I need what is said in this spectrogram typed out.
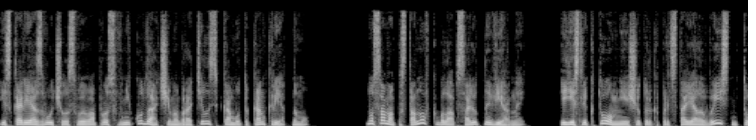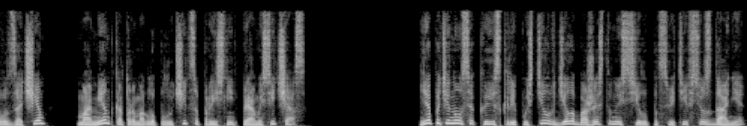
и скорее озвучила свой вопрос в никуда, чем обратилась к кому-то конкретному. Но сама постановка была абсолютно верной. И если кто мне еще только предстояло выяснить, то вот зачем, момент, который могло получиться, прояснить прямо сейчас. Я потянулся к искре и пустил в дело божественную силу, подсветив все здание.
